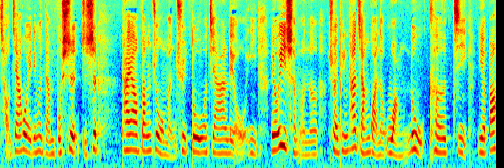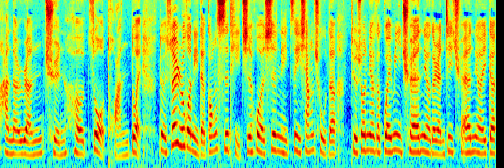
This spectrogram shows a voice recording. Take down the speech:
吵架，或一定会怎样，不是，只是他要帮助我们去多加留意。留意什么呢？水平他掌管的网络科技，也包含了人群合作团队。对，所以如果你的公司体制，或者是你自己相处的，比如说你有个闺蜜圈，你有个人际圈，你有一个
